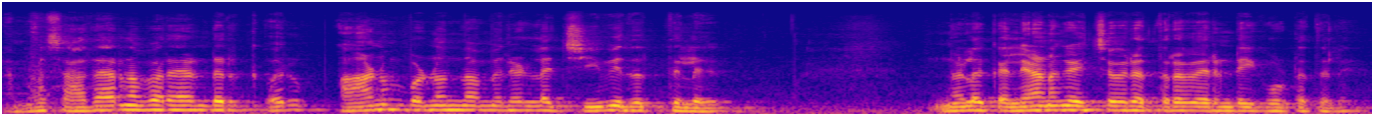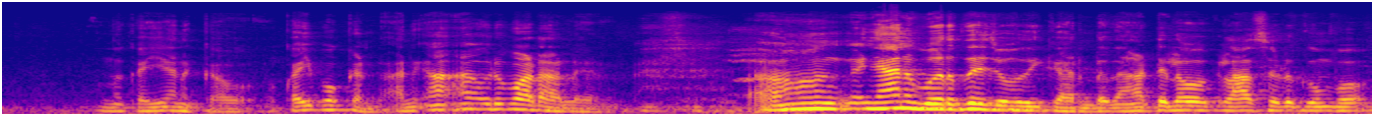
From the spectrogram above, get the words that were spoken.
നമ്മൾ സാധാരണ പറയാറുണ്ട് ഒരു- ഒരു ആണും പെണ്ണും തമ്മിലുള്ള ജീവിതത്തിൽ നിങ്ങൾ കല്യാണം കഴിച്ചവർ എത്ര പേരുണ്ട് ഈ കൂട്ടത്തിൽ ഒന്ന് കൈ അനക്കാവോ? കൈ പൊക്കണ്ട. ആ, ഒരുപാട് ആളുകളുണ്ട്. ഞാൻ വെറുതെ ചോദിക്കാറുണ്ട്. നാട്ടിലോ ക്ലാസ് എടുക്കുമ്പോൾ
